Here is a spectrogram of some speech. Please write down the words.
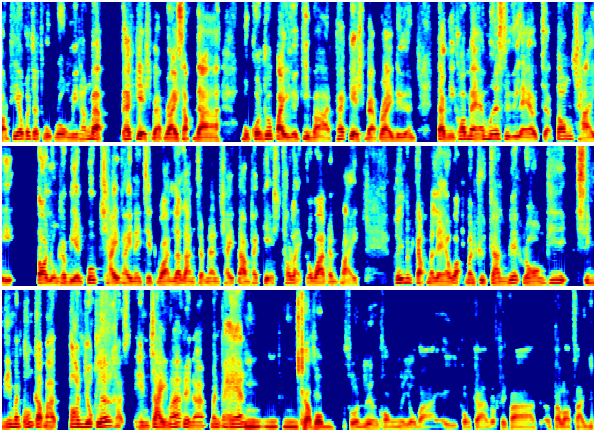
ต่อเที่ยวก็จะถูกลงมีทั้งแบบ แพ็กเกจแบบรายสัปดาห์ บุคคลทั่วไปเหลือกี่บาท แพ็กเกจแบบรายเดือน แต่มีข้อแม้เมื่อซื้อแล้วจะต้องใช้ตอนลงทะเบียนปุ๊บใช้ภายใน 7 วัน แล้วหลังจากนั้นใช้ตามแพ็กเกจเท่าไหร่ก็ว่ากันไปเฮ้ยมันกลับมาแล้วอะมันคือการเรียกร้องที่สิ่งนี้มันต้องกลับมาตอนยกเลิกอะเห็นใจมากเลยนะ มันแพงอืมอืมอืมครับผมส่วนเรื่องของนโยบายไอโครงการรถไฟฟ้าตลอดสาย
